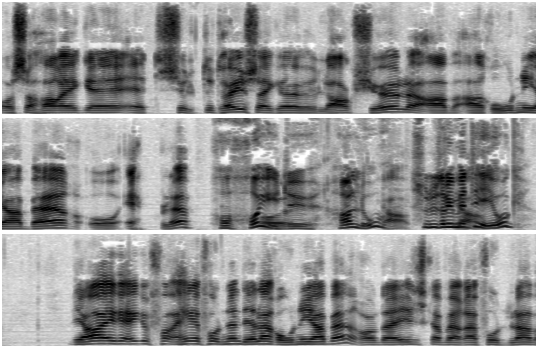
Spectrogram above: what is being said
Og så har jeg uh, et syltetøy som jeg har lagd sjøl av aroniabær og eple. Ohoi, du. Hallo. Ja, så du driver med ja. det òg? Ja, jeg, jeg, jeg, har funnet en del aroniabær, og de skal være fulle av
